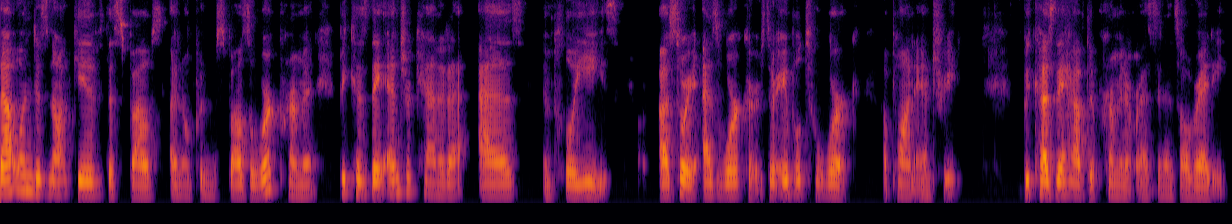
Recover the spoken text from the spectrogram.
that one does not give the spouse an open spousal work permit because they enter Canada as employees, uh, sorry, as workers. They're able to work upon entry because they have their permanent residence already.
